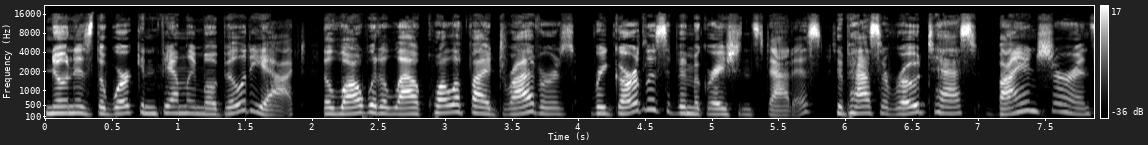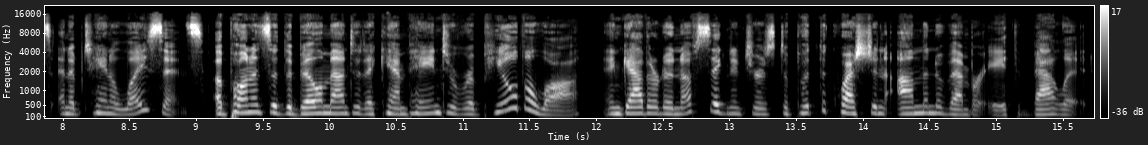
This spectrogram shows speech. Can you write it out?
Known as the Work and Family Mobility Act, the law would allow qualified drivers, regardless of immigration status, to pass a road test, buy insurance, and obtain a license. Opponents of the bill mounted a campaign to repeal the law and gathered enough signatures to put the question on the November 8th ballot.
